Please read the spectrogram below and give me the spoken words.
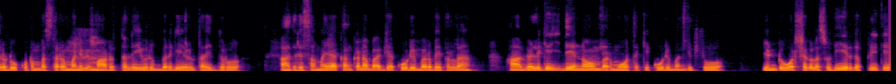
ಎರಡೂ ಕುಟುಂಬಸ್ಥರ ಮನವಿ ಮಾಡುತ್ತಲೇ ಇವರಿಬ್ಬರಿಗೆ ಹೇಳ್ತಾ ಇದ್ದರು. ಆದರೆ ಸಮಯ ಕಂಕಣ ಭಾಗ್ಯ ಕೂಡಿ ಬರಬೇಕಲ್ಲ? ಆ ಗಳಿಗೆ ಇದೇ ನವೆಂಬರ್ ಮೂವತ್ತಕ್ಕೆ ಕೂಡಿ ಬಂದಿತ್ತು. ಎಂಟು ವರ್ಷಗಳ ಸುದೀರ್ಘ ಪ್ರೀತಿಯ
